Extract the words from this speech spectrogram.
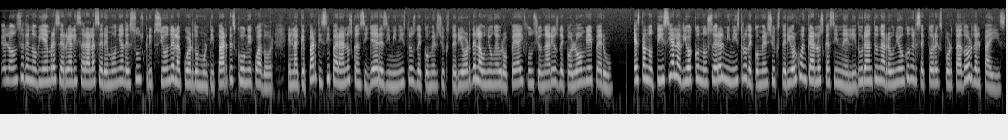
El 11 de noviembre se realizará la ceremonia de suscripción del acuerdo multipartes con Ecuador, en la que participarán los cancilleres y ministros de Comercio Exterior de la Unión Europea y funcionarios de Colombia y Perú. Esta noticia la dio a conocer el ministro de Comercio Exterior Juan Carlos Casinelli durante una reunión con el sector exportador del país,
